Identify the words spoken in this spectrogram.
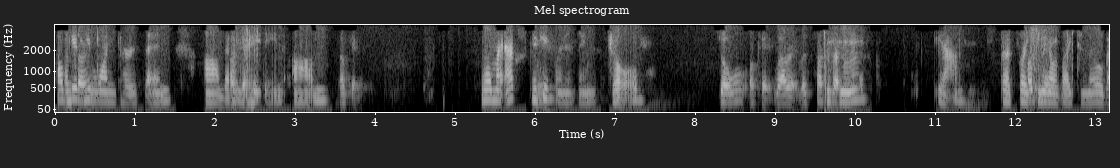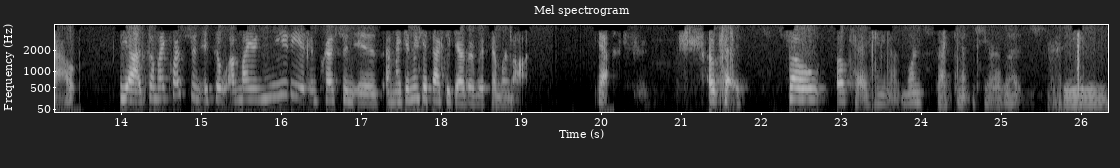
I'll I'm give sorry? you one person um, that I'm dating. Um, Okay. well, my You can- ex-boyfriend, his name is Joel. Joel. Okay. All right. Let's talk about Mhm. Joel. Yeah, that's like Okay. you know I'd like to know about. Yeah. So my question is, so uh, my immediate impression is, am I going to get back together with him or not? Yes. Okay. So, okay, hang on one second here. Let's see.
